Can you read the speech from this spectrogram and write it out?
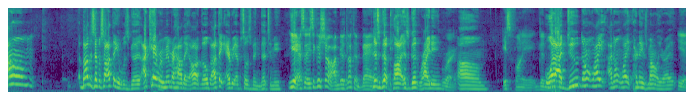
Um, about this episode, I think it was good. I can't remember how they all go, but I think every episode's been good to me. Yeah, it's a, it's a good show. I mean, there's nothing bad. There's a good plot. It's good writing. Right. Um, it's funny. Good. what music. I do don't like, I don't like. Her name's Molly, right? Yeah.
